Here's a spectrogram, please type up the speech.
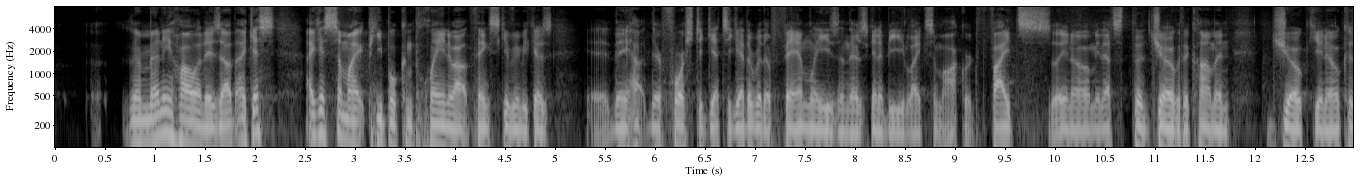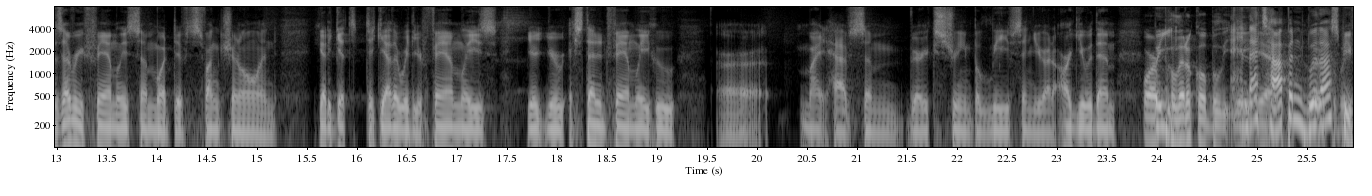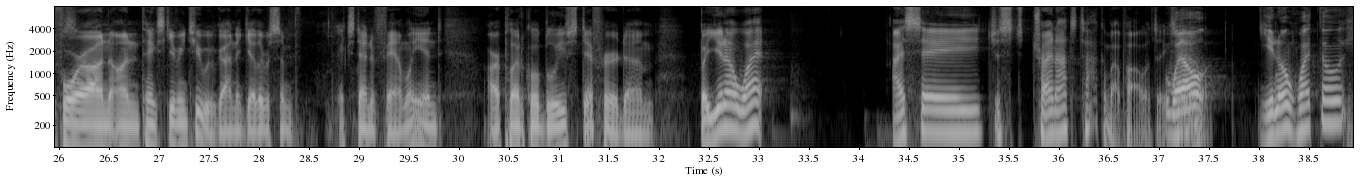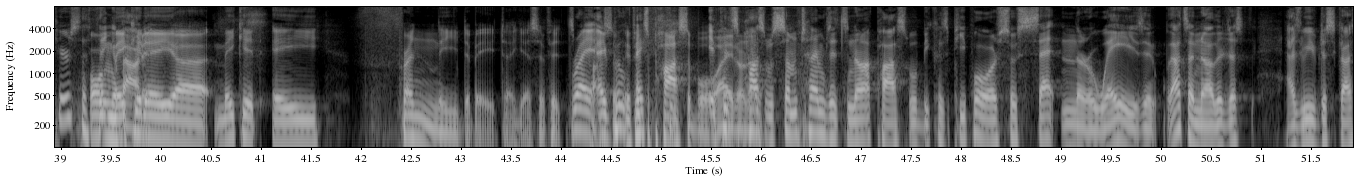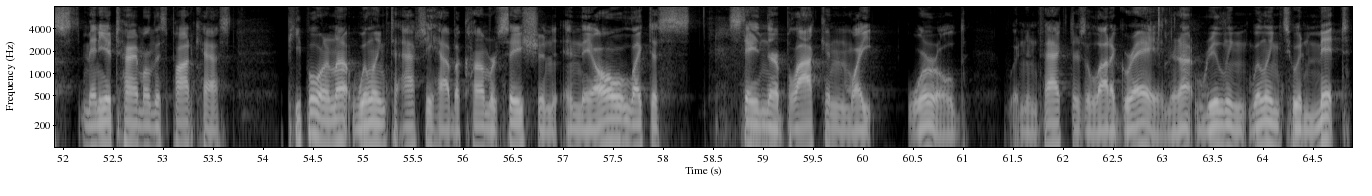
there are many holidays out. I guess I guess some people complain about Thanksgiving because uh, they ha- they're forced to get together with their families, and there's going to be like some awkward fights. You know, I mean that's the joke, the common joke. You know, because every family is somewhat dysfunctional, and you got to get together with your families, your your extended family who. Uh, might have some very extreme beliefs and you got to argue with them Or But political beliefs and that's yeah, happened with us beliefs. before on on Thanksgiving too. We've gotten together with some extended family, and our political beliefs differed. Um, but you know what? I say just try not to talk about politics. you know? Well, you know what though? Here's the or thing make about it, it. a uh, make it a friendly debate. I guess if it's right. I possible. bel- if it's I possible, if I it's possible, sometimes it's not possible because people are so set in their ways, and that's another. Just as we've discussed many a time on this podcast, people are not willing to actually have a conversation, and they all like to s- stay in their black and white world. When in fact, there's a lot of gray, and they're not really willing to admit.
